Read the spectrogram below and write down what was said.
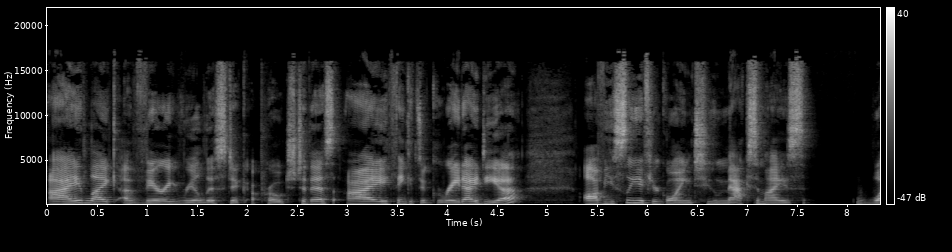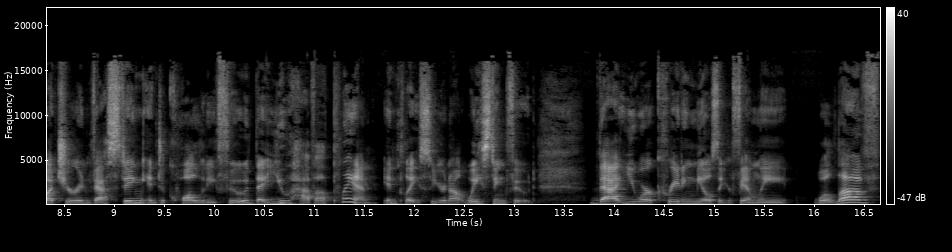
I like a very realistic approach to this. I think it's a great idea. Obviously, if you're going to maximize what you're investing into quality food, that you have a plan in place so you're not wasting food, that you are creating meals that your family will love,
